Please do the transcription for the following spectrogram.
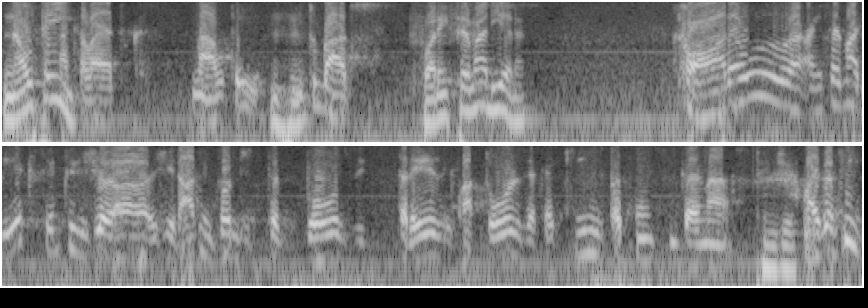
Na UTI? Naquela época. Na UTI, uhum. entubados. Fora a enfermaria, né? Fora o, a enfermaria, que sempre girava em torno de 12, 13, 14, até 15 pacientes internados. Entendi. Mas assim,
